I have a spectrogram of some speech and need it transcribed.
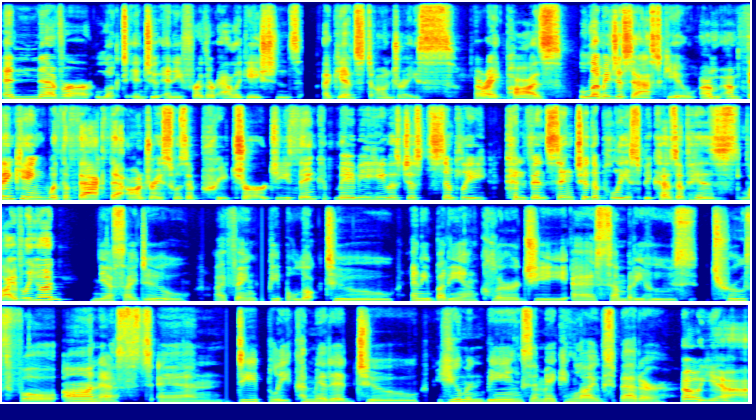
and never looked into any further allegations against Andras. All right, pause. Let me just ask you. I'm, I'm thinking with the fact that Andras was a preacher, do you think maybe he was just simply convincing to the police because of his livelihood? Yes, I do. I think people look to anybody in clergy as somebody who's truthful, honest, and deeply committed to human beings and making lives better. Oh, yeah.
